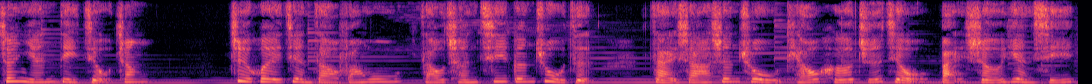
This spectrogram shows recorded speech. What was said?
箴言第九章：智慧建造房屋，凿成七根柱子，在沙深处调和止酒，摆设宴席，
